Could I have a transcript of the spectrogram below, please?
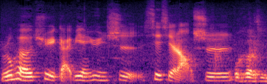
如何去改变运势。谢谢老师，不客气。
